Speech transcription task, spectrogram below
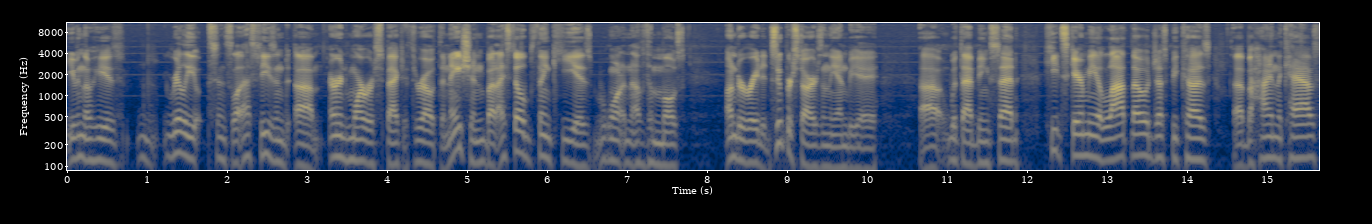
even though he has really since last season um, earned more respect throughout the nation, but I still think he is one of the most underrated superstars in the NBA. Uh, with that being said, Heat scare me a lot though, just because uh, behind the Cavs,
